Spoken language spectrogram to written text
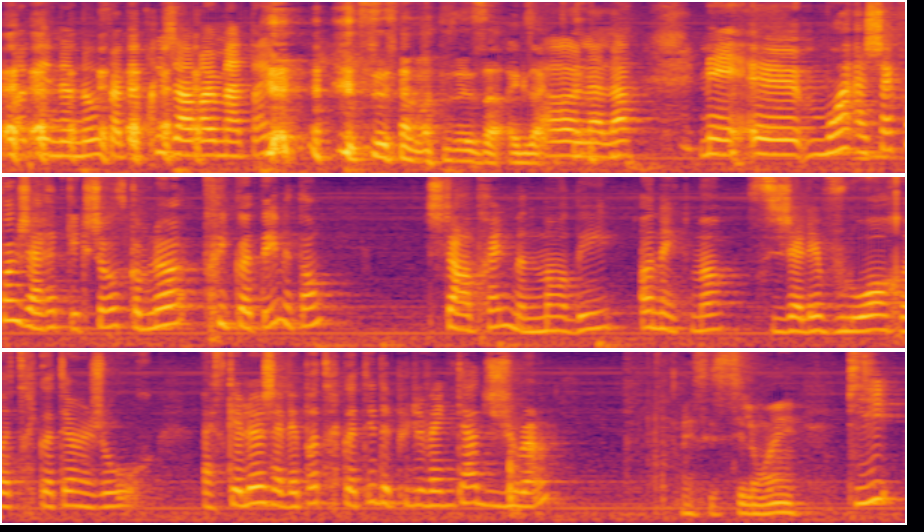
Ok, nono, ça t'a pris genre un matin. c'est ça, c'est ça, exact. Oh là là. Mais euh, moi, à chaque fois que j'arrête quelque chose, comme là, tricoter, mettons, j'étais en train de me demander, honnêtement, si j'allais vouloir retricoter un jour. Parce que là, j'avais pas tricoté depuis le 24 juin. Mais c'est si loin. Puis,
